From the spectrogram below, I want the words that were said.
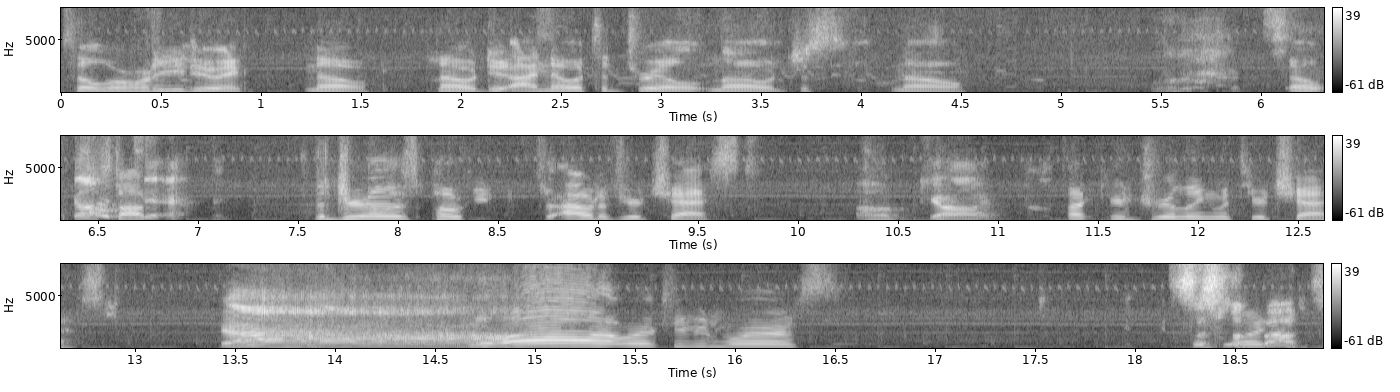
Silver, what are you doing? No, no, dude. I know it's a drill. No, just no. Don't God stop. damn. The drill is poking out of your chest. Oh god. It's like you're drilling with your chest. Ah. Oh, that works even worse. It's just look Like- bad.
